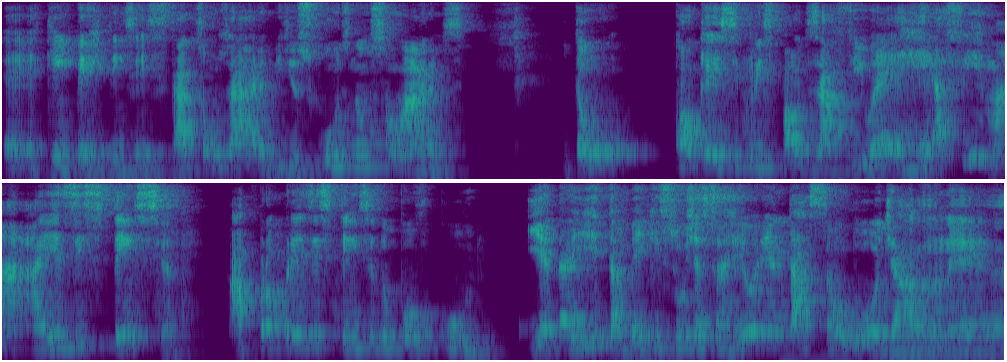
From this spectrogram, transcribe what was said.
é, é, quem pertence a esse estado são os árabes, e os curdos não são árabes. Então, qual que é esse principal desafio? É reafirmar a existência, a própria existência do povo curdo. E é daí também que surge essa reorientação do Ocalan, né?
